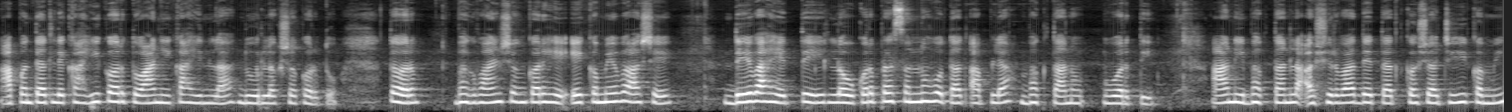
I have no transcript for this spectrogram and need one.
आपण त्यातले काही करतो आणि काहींना दुर्लक्ष करतो. तर भगवान शंकर हे एकमेव असे देव आहेत ते लवकर प्रसन्न होतात आपल्या भक्तांवरती आणि भक्तांना आशीर्वाद देतात कशाचीही कमी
